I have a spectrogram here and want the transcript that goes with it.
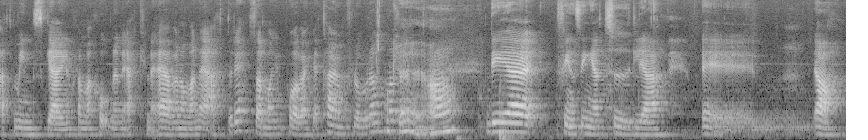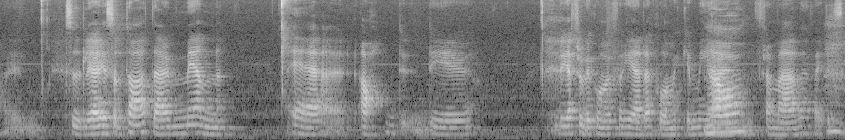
att minska inflammationen i akne även om man äter det, så att man kan påverka tarmfloran på något Okej, sätt. ja. Det finns inga tydliga, eh, ja, tydliga resultat där, men eh, ja, det, det är ju jag tror vi kommer få reda på mycket mer Ja. framöver faktiskt.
